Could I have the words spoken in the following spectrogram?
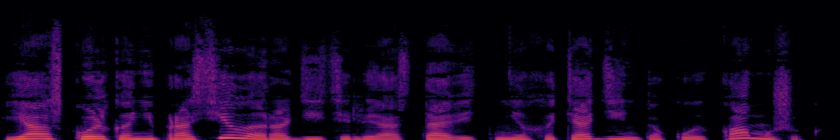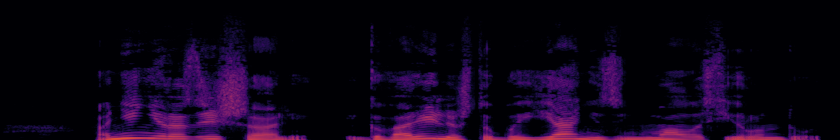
Я сколько ни просила родителей оставить мне хоть один такой камушек, они не разрешали и говорили, чтобы я не занималась ерундой.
